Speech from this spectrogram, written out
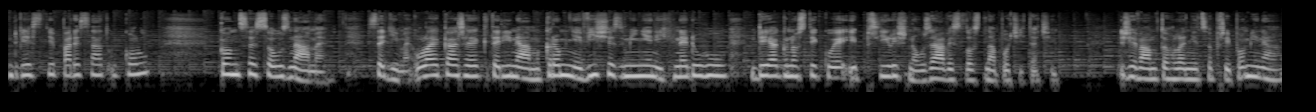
250 hm, úkolů. Konce jsou známé. Sedíme u lékaře, který nám kromě výše zmíněných neduhů diagnostikuje i přílišnou závislost na počítači. Že vám tohle něco připomíná?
